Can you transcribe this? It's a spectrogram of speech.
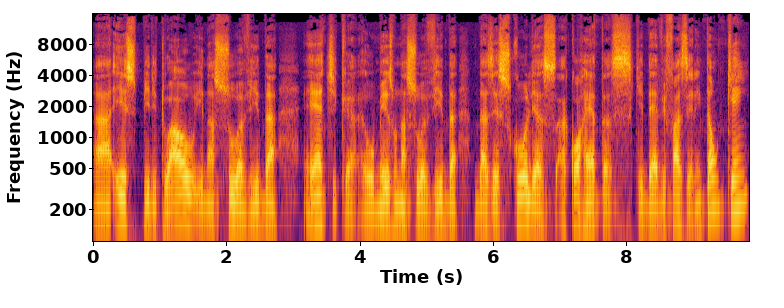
ah, espiritual e na sua vida ética, ou mesmo na sua vida das escolhas corretas que deve fazer. Então, quem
